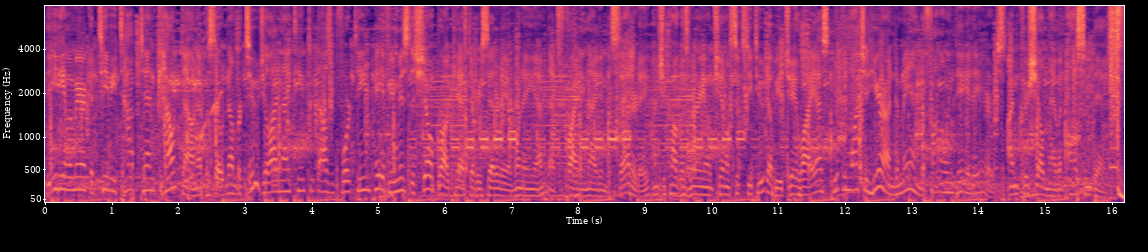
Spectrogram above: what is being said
The EDM America TV Top 10 Countdown, episode number 2, July 19, 2014. Hey, if you missed the show broadcast every Saturday at 1 a.m., that's Friday night into Saturday, on Chicago's very own Channel 62 WJYS, you can watch it here on demand the following day it airs. I'm Chris Sheldon. Have an awesome day.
